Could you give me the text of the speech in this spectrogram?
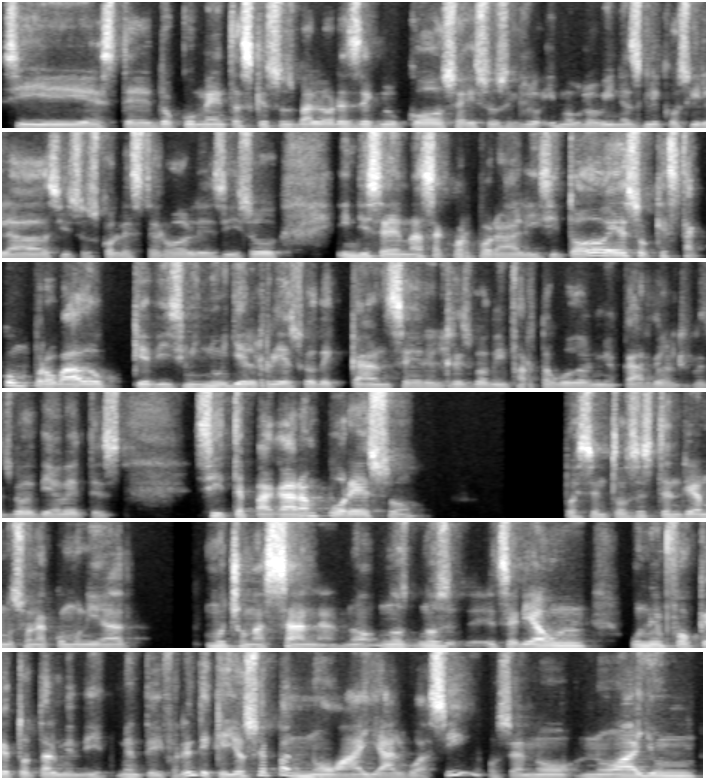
si este, documentas que sus valores de glucosa y sus hemoglobinas glicosiladas y sus colesteroles y su índice de masa corporal y si todo eso que está comprobado que disminuye el riesgo de cáncer, el riesgo de infarto agudo del miocardio, el riesgo de diabetes, si te pagaran por eso, pues entonces tendríamos una comunidad mucho más sana, ¿no? no, sería un, un, enfoque totalmente diferente. Que yo sepa, no hay algo así, o sea, no, no hay un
